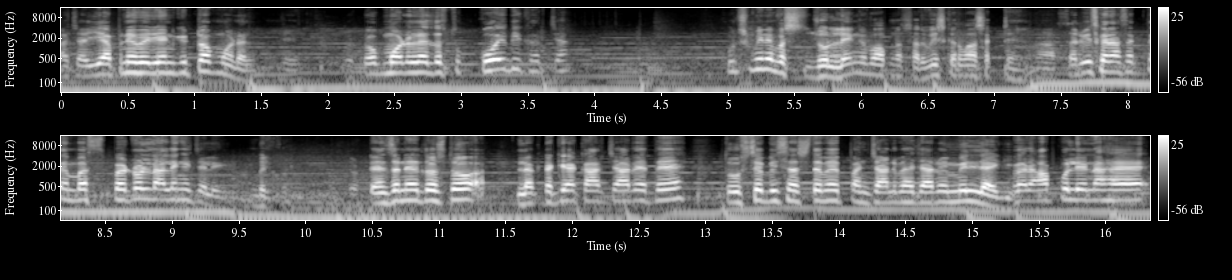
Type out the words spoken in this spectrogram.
अच्छा ये अपने वेरिएंट की टॉप मॉडल तो टॉप मॉडल है दोस्तों कोई भी खर्चा? कुछ भी नहीं बस जो लेंगे वो अपना सर्विस करवा सकते हैं। हाँ सर्विस करा सकते हैं बस पेट्रोल डालेंगे चलेगी। बिल्कुल। तो टेंशन है दोस्तों लकटकिया कार चाह रहे थे तो उससे भी सस्ते में पंचानवे हज़ार में मिल जाएगी। अगर आपको लेना है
